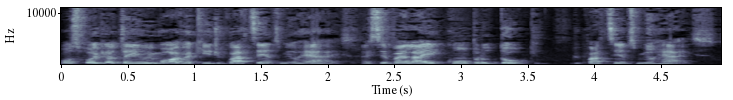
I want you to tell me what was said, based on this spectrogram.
Vamos supor que eu tenho um imóvel aqui de 400 mil reais. Aí você vai lá e compra o token de 400 mil reais.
